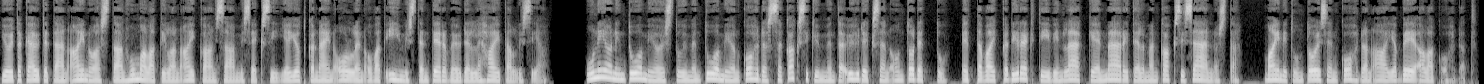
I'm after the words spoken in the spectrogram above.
joita käytetään ainoastaan humalatilan aikaansaamiseksi ja jotka näin ollen ovat ihmisten terveydelle haitallisia. Unionin tuomioistuimen tuomion kohdassa 29 on todettu, että vaikka direktiivin lääkkeen määritelmän kaksi säännöstä, mainitun toisen kohdan A ja B-alakohdat,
